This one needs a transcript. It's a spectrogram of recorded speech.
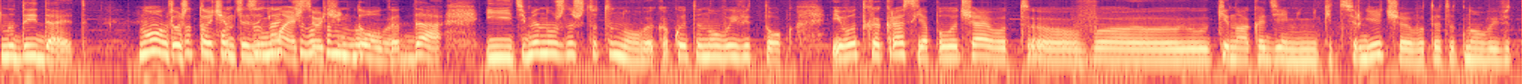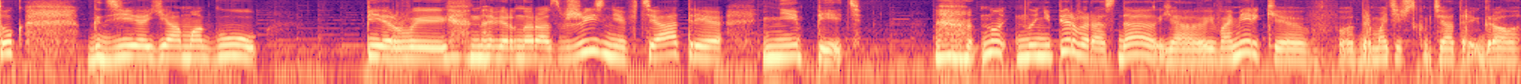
надоедает. Ну, то, что, чем ты занимаешься очень новое. долго, да. И тебе нужно что-то новое, какой-то новый виток. И вот как раз я получаю вот э, в киноакадемии Никиты Сергеевича вот этот новый виток, где я могу первый, наверное, раз в жизни в театре не петь. Ну, ну, не первый раз, да, я и в Америке в драматическом театре играла,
